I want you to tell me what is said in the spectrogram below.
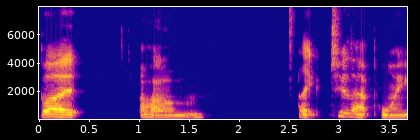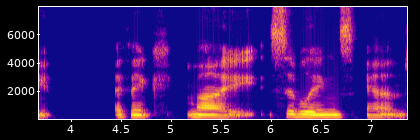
But um like to that point, I think my siblings and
